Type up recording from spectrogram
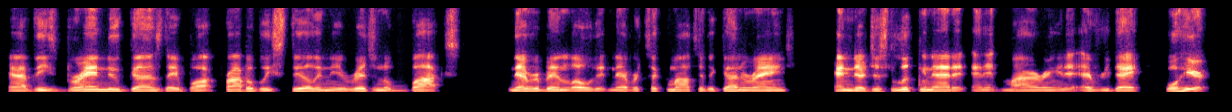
have these brand new guns they bought, probably still in the original box, never been loaded, never took them out to the gun range, and they're just looking at it and admiring it every day. Well, here,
